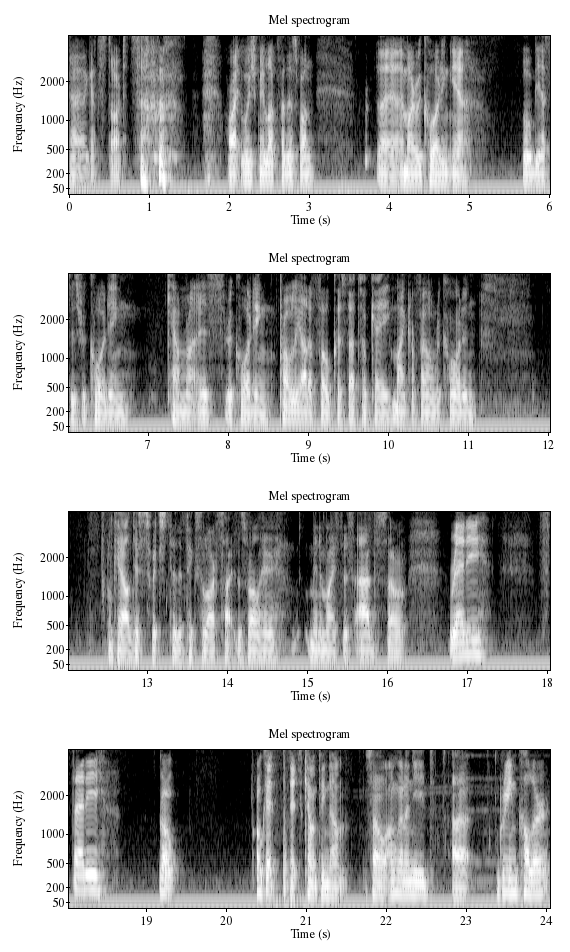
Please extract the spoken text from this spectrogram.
uh, get started. So, all right, wish me luck for this one. Uh, am I recording? Yeah. OBS is recording. Camera is recording. Probably out of focus. That's okay. Microphone recording. Okay, I'll just switch to the pixel art site as well here. Minimize this ad. So, ready, steady, go. Okay, it's counting down. So I'm gonna need a green color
